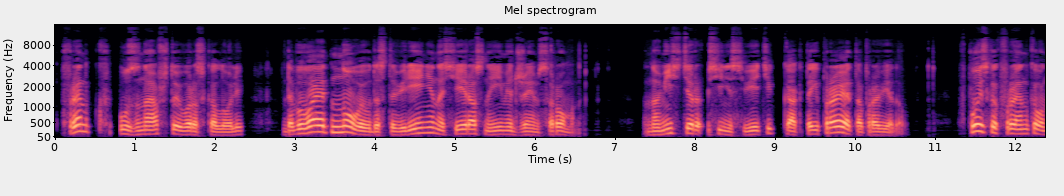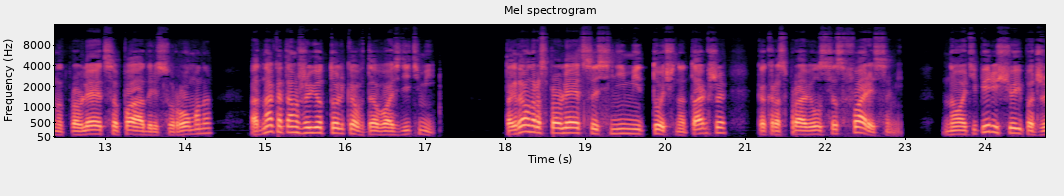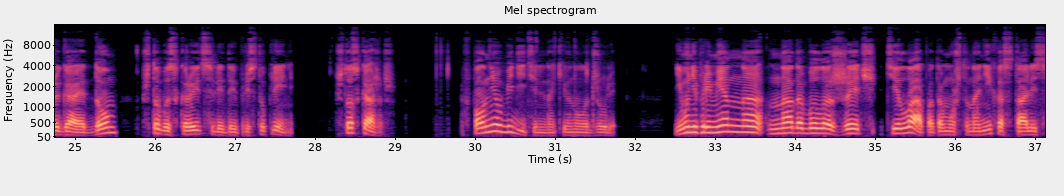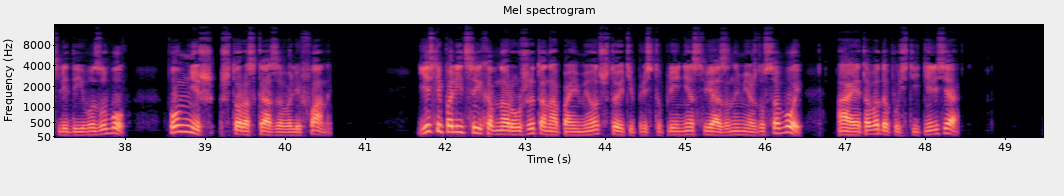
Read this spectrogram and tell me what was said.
Фрэнк, узнав, что его раскололи, добывает новое удостоверение, на сей раз на имя Джеймса Романа. Но мистер Синесветик как-то и про это проведал. В поисках Фрэнка он отправляется по адресу Романа, однако там живет только вдова с детьми. Тогда он расправляется с ними точно так же, как расправился с Фарисами, но теперь еще и поджигает дом, чтобы скрыть следы преступления. Что скажешь? Вполне убедительно, кивнула Джули. Ему непременно надо было сжечь тела, потому что на них остались следы его зубов. Помнишь, что рассказывали фаны? Если полиция их обнаружит, она поймет, что эти преступления связаны между собой, а этого допустить нельзя.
